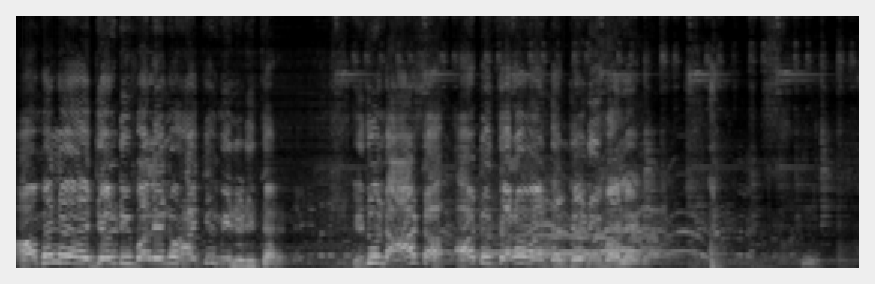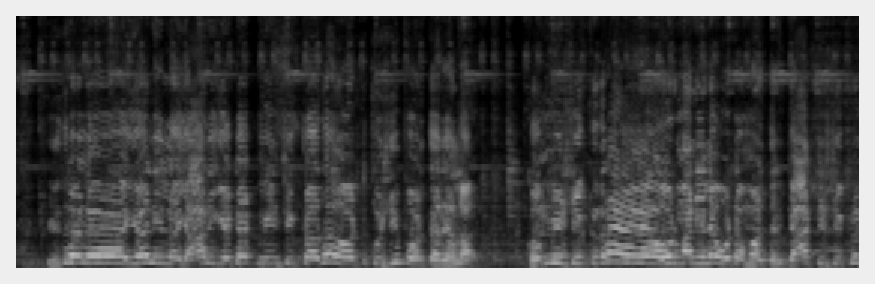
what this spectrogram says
ಆಮೇಲೆ ಜರಡಿ ಬಾಲೆನೂ ಹಾಕಿ ಮೀನು ಹಿಡಿತಾರೆ. ಇದೊಂದು ಆಟ. ಆಟದ ಥರ ಮಾಡ್ತಾರೆ ಜರಡಿ ಬಾಲೆ ಇದ್ರಲ್ಲಿ ಏನಿಲ್ಲ, ಯಾರಿಗೆ ಎಟೆಟ್ ಮೀನು ಸಿಗ್ತದೋ ಅಷ್ಟು ಖುಷಿ ಪಡ್ತಾರೆ ಎಲ್ಲ. ಕಮ್ಮಿ ಸಿಕ್ಕಿದ್ರೆ ಅವ್ರ ಮನೇಲೇ ಊಟ ಮಾಡ್ತಾರೆ. ಜಾಸ್ತಿ ಸಿಕ್ಕರು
